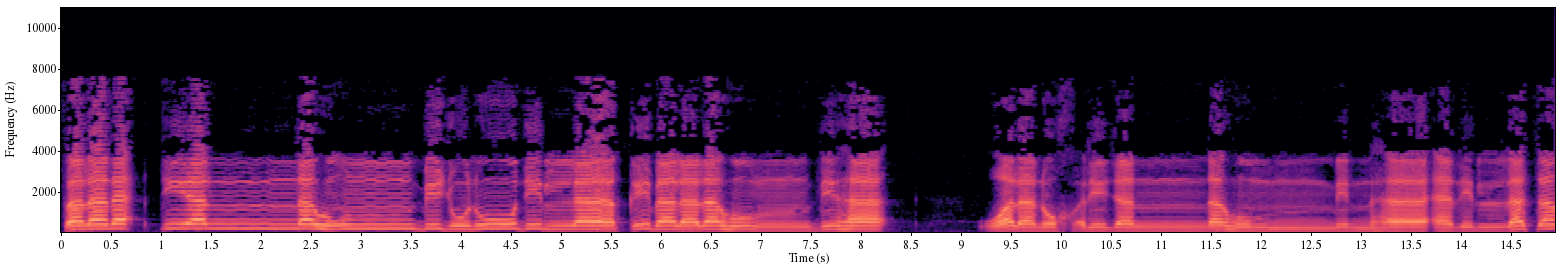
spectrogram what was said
فلنأتينهم بجنود لا قبل لهم بها ولنخرجنهم منها أذلة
